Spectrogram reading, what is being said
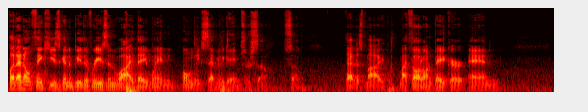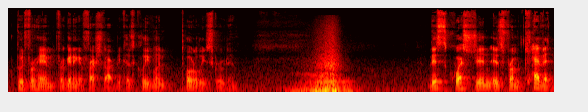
but I don't think he's going to be the reason why they win only seven games or so. So that is my my thought on Baker, and good for him for getting a fresh start because Cleveland totally screwed him. This question is from Kevin.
